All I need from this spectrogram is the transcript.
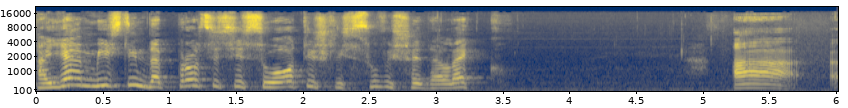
Pa ja mislim da procesi su otišli suviše daleko. A uh,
